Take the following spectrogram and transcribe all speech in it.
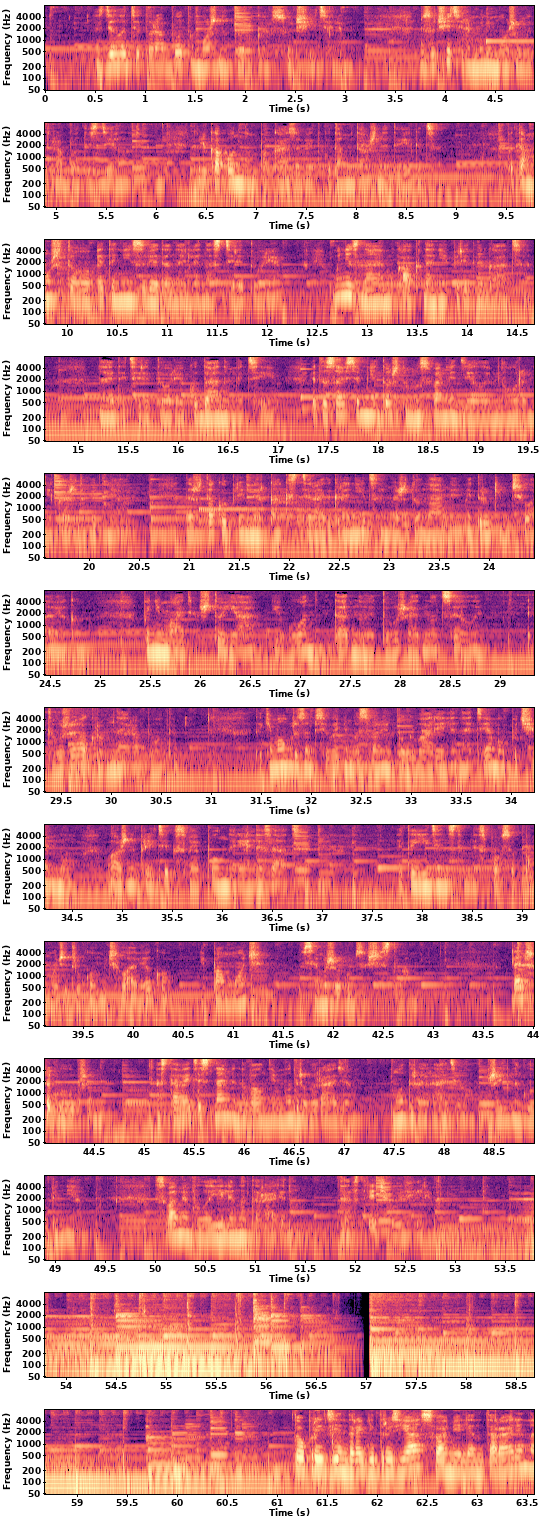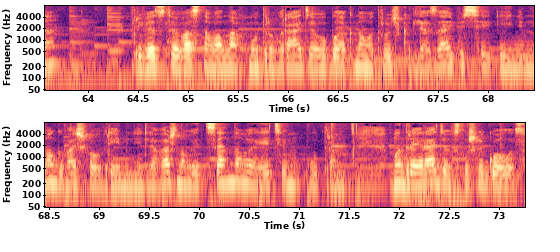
Сделать эту работу можно только с учителем. Без учителя мы не можем эту работу сделать. Только он нам показывает, куда мы должны двигаться. Потому что это неизведанная для нас территория. Мы не знаем, как на ней передвигаться, на этой территории, куда нам идти. Это совсем не то, что мы с вами делаем на уровне каждого дня. Даже такой пример, как стирать границы между нами и другим человеком. Понимать, что я и он — это одно и то же, одно целое. Это уже огромная работа. Таким образом, сегодня мы с вами поговорили на тему, почему важно прийти к своей полной реализации. Это единственный способ помочь другому человеку и помочь всем живым существам. Дальше глубже. Оставайтесь с нами на волне Мудрого Радио. Мудрое Радио. Жить на глубине. С вами была Елена Тарарина. До встречи в эфире. Добрый день, дорогие друзья! С вами Елена Тарарина. Приветствую вас на волнах Мудрого Радио, блокнот, ручка для записи и немного вашего времени для важного и ценного этим утром. Мудрое Радио, слушай голос.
